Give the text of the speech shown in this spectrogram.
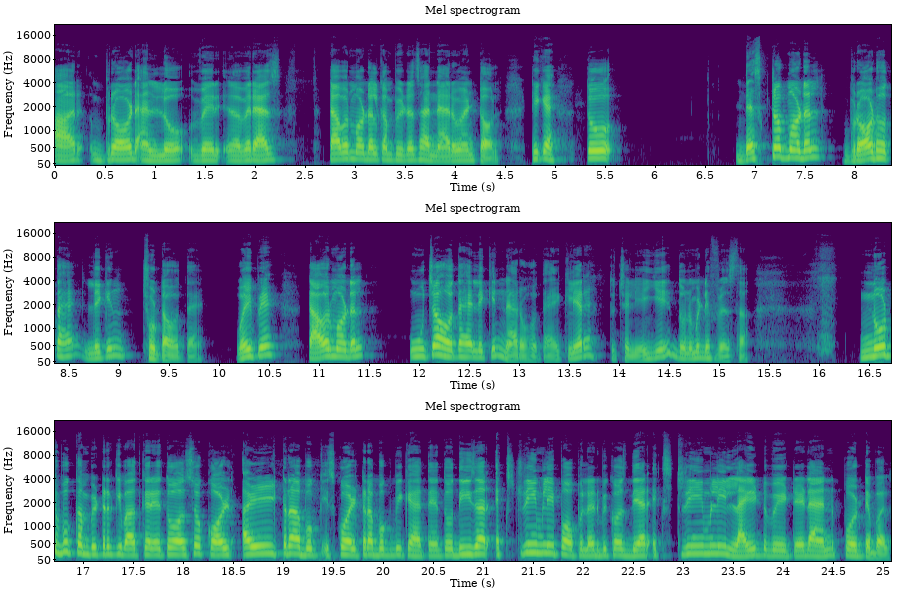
are broad and low whereas tower model computers are narrow and tall ठीक है? तो डेस्कटॉप मॉडल ब्रॉड होता है, लेकिन छोटा होता है। वहीं पे टावर मॉडल ऊँचा होता है, लेकिन नैरो होता है। क्लियर है? तो चलिए, ये दोनों में डिफरेंस था। नोटबुक कंप्यूटर की बात करें तो ऑल्सो कॉल्ड अल्ट्रा बुक इसको अल्ट्रा बुक भी कहते हैं। तो these are extremely popular because they are extremely light weighted and portable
